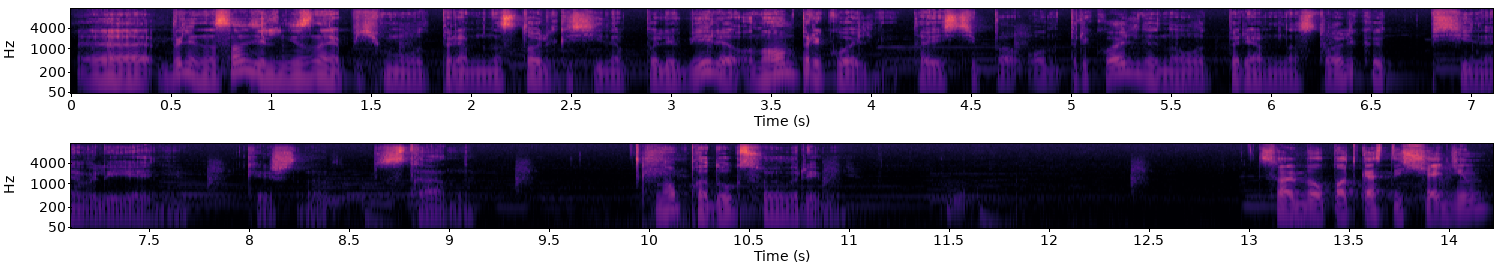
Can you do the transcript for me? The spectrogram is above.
Э, Блин, на самом деле не знаю, почему вот прям настолько сильно полюбили, но он прикольный. То есть, типа, он прикольный, но вот прям настолько сильное влияние. Конечно, странно. Но продукт своего времени. С вами был подкаст 1001.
